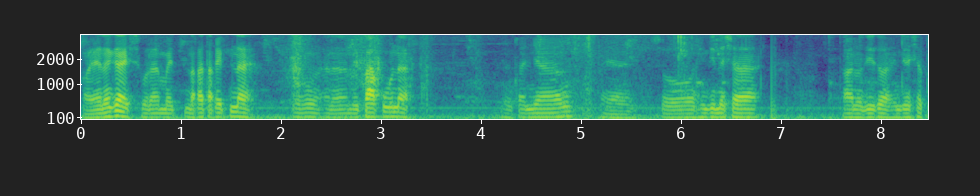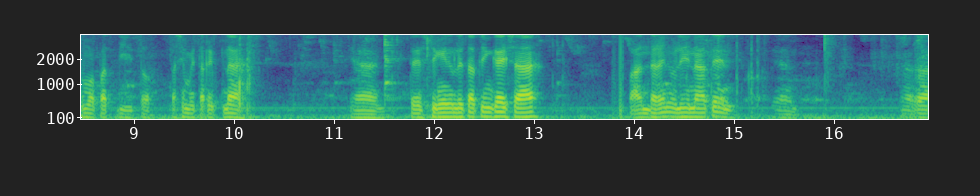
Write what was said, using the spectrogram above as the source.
O, ayan na guys. Wala, may, nakatakip na. Yung, ano, may pako na. Yung kanyang, ayan. So, hindi na siya, ano dito, hindi na siya tumapat dito. Kasi may takip na. Yan. Testingin ulit natin guys ha. Paandarin ulit natin. Yan. Para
